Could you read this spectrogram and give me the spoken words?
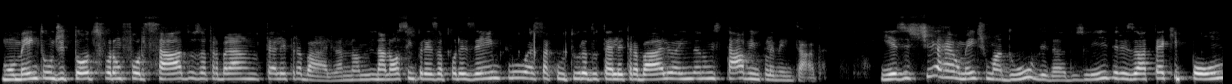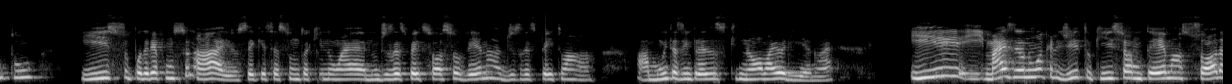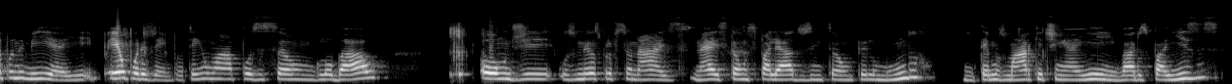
momento onde todos foram forçados a trabalhar no teletrabalho. Na nossa empresa, por exemplo, essa cultura do teletrabalho ainda não estava implementada. E existia realmente uma dúvida dos líderes até que ponto isso poderia funcionar. Eu sei que esse assunto aqui não é, não diz respeito só à Sovena, diz respeito a, a muitas empresas que não a maioria, não é? E, mas eu não acredito que isso é um tema só da pandemia. E eu, por exemplo, tenho uma posição global onde os meus profissionais né, estão espalhados, então, pelo mundo. Temos marketing aí em vários países.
